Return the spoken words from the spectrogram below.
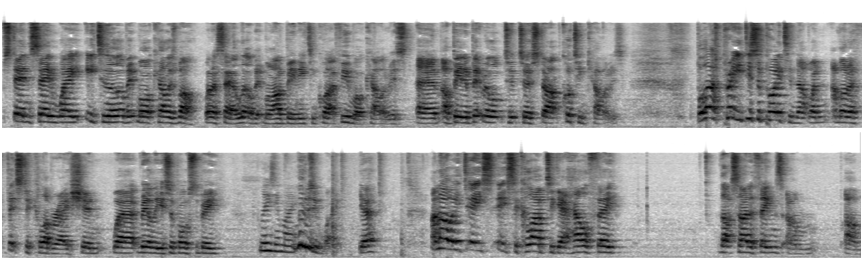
staying the same weight, eating a little bit more calories. Well, when I say a little bit more, I've been eating quite a few more calories. Um, I've been a bit reluctant to start cutting calories. But that's pretty disappointing that when I'm on a Fitster collaboration where really you're supposed to be Losing weight. losing weight. Yeah, I know it's it's it's a collab to get healthy. That side of things, I'm I'm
